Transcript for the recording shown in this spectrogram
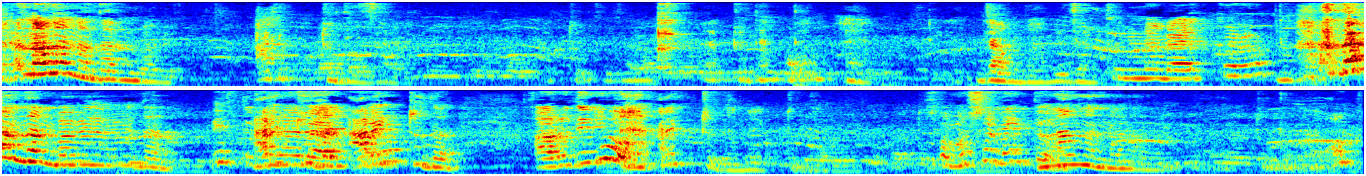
যান না না না দাঁড়ান ভাবি আর একটু দিয়ে যান। একটু দিয়ে যান। একটু দেন হ্যাঁ। ভাবি যান তুমি না ডায়েট করো? দাঁড়ান দাঁড়ান ভাবি ভাবি দাঁড়ান আরেকটু না আরও দিব আরেকটু একটু সমস্যা নেই তো? না না না না না, দেন। অল্প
